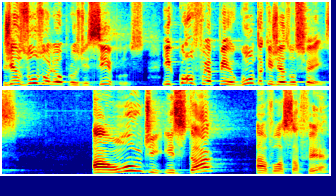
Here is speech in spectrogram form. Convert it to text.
Jesus olhou para os discípulos e qual foi a pergunta que Jesus fez? Aonde está a vossa fé?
